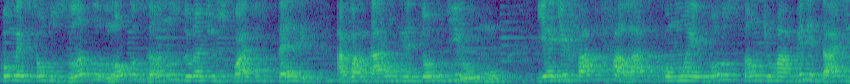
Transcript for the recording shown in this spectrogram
começou nos longos anos durante os quais os Teleri aguardaram o retorno de Ulmo, e é de fato falado como uma evolução de uma habilidade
